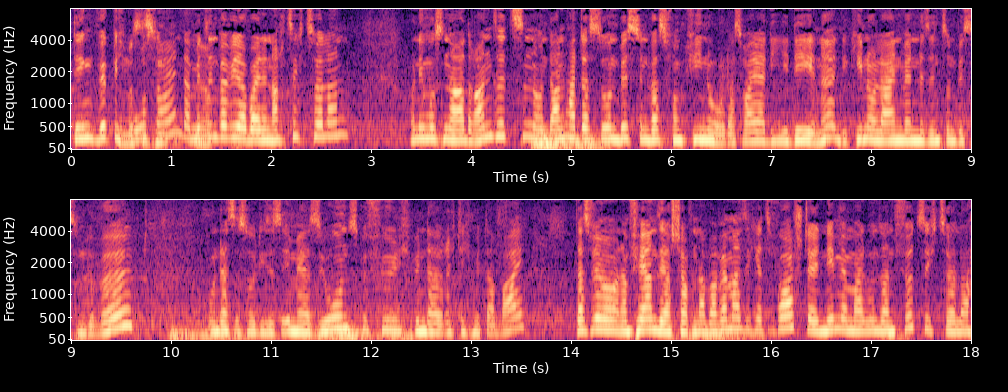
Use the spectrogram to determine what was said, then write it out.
Ding wirklich groß sein. Damit ja. sind wir wieder bei den 80 Zöllern. Und ich muss nah dran sitzen und dann hat das so ein bisschen was vom Kino. Das war ja die Idee, ne? Die Kinoleinwände sind so ein bisschen gewölbt und das ist so dieses Immersionsgefühl. Ich bin da richtig mit dabei. Das will man am Fernseher schaffen. Aber wenn man sich jetzt vorstellt, nehmen wir mal unseren 40 Zöller,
